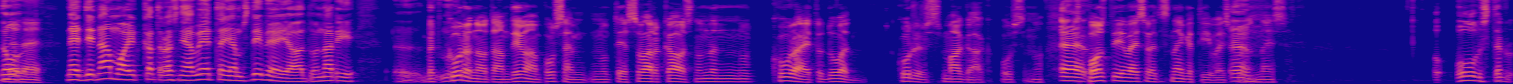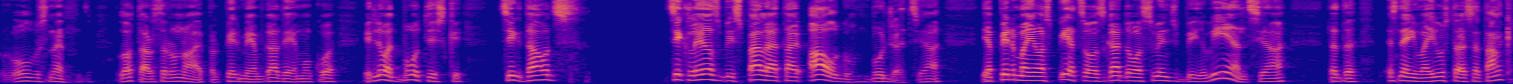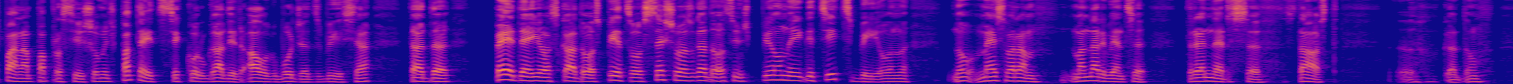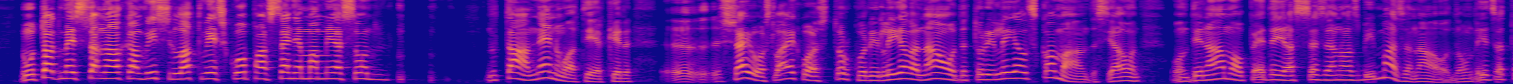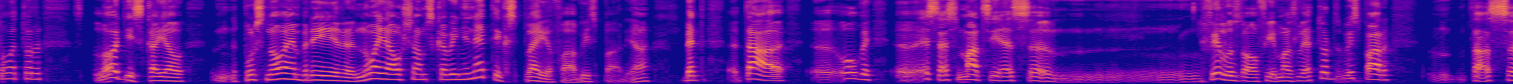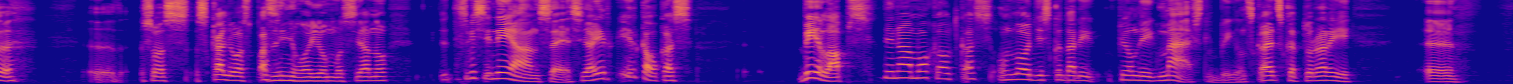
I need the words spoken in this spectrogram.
Nu, Nē, nē. nē, Dienāmo ir katrā ziņā vietējams divējādi un arī Bet kura no tām divām pusēm, nu, tie svaru kausi, nu, nu, kurai tu dod? Kur ir smagāka puse? Nu, tas pozitīvais vai tas negatīvais? ko nes? Ulvis, te- Ulvis ne, Lotārs runāja par pirmiem gadiem, un ko ir ļoti būtiski, cik daudz, cik liels bija spēlētāju algu budžets. Jā. Ja pirmajos piecos gados viņš bija viens, jā, tad eh, es nezinu, vai jūs to esat Ankipānam paprasījuši, un viņš pateica, cik kuru gadu ir algu budžets bijis. Jā. Tad eh, pēdējos kādos piecos, sešos gados viņš pilnīgi cits bija. Un, nu, mēs varam, man arī viens eh, treneris eh, stāsta eh, kad, nu, nu, tad mēs sanākam visi latvieši kopā, saņemamies un nu, tā nenotiek. Ir, eh, šajos laikos, tur, kur ir liela nauda, tur ir lielas komandas. Ja? Un, un Dienāmo pēdējās sezonos bija maza nauda. Līdz ar to tur loģiski, ka jau pusnovembrī ir nojaušams, ka viņi netiks playoffā vispār. Ja? Bet tā, uh, Ulvi, es esmu mācījies uh, filozofiju mazliet. Tur vispār mm, tās šos skaļos paziņojumus, ja, nu, tas viss ir niansēs. Ja, ir, ir kaut kas, bija labs, dināmo kaut kas, un loģiski, ka arī pilnīgi mēsli bija. Un skaidrs, ka tur arī uh,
